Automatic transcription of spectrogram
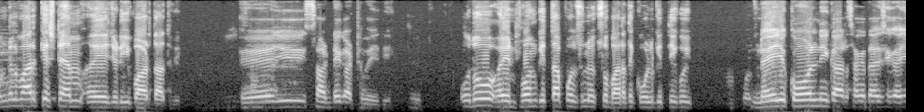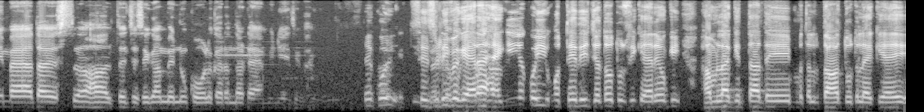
ਮੰਗਲਵਾਰ ਕਿਸ ਟਾਈਮ ਜਿਹੜੀ ਵਾਰਦਾਤ ਹੋਈ? ਇਹ ਜੀ 8:30 ਵਜੇ ਦੀ। ਉਦੋਂ ਇਨਫੋਰਮ ਕੀਤਾ ਪੁਲਿਸ ਨੂੰ 112 ਤੇ ਕਾਲ ਕੀਤੀ ਕੋਈ? ਨਹੀਂ ਜੀ ਕਾਲ ਨਹੀਂ ਕਰ ਸਕਦਾ ਸੀਗਾ ਜੀ। ਮੈਂ ਤਾਂ ਇਸ ਹਾਲਤ 'ਚ ਸੀਗਾ ਮੈਨੂੰ ਕਾਲ ਕਰਨ ਦਾ ਟਾਈਮ ਹੀ ਨਹੀਂ ਸੀਗਾ। ਤੇ ਕੋਈ ਸੀਸੀਟੀਵੀ ਵਗੈਰਾ ਹੈਗੀ ਆ ਕੋਈ ਉੱਥੇ ਦੀ ਜਦੋਂ ਤੁਸੀਂ ਕਹਿ ਰਹੇ ਹੋ ਕਿ ਹਮਲਾ ਕੀਤਾ ਤੇ ਮਤਲਬ ਦਾਤ ਦੂਤ ਲੈ ਕੇ ਆਏ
